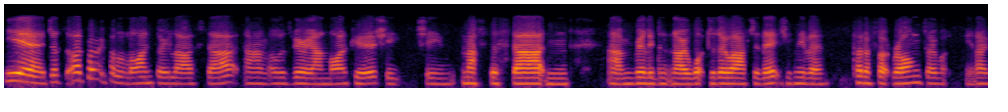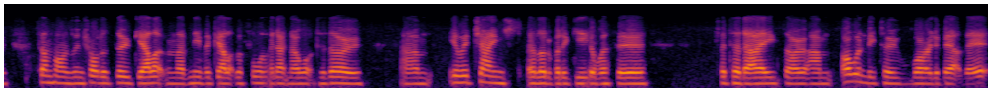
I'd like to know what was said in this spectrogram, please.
Yeah, just I'd probably put a line through last start. Um, it was very unlike her. She she muffed the start and um, really didn't know what to do after that. She's never put a foot wrong. So you know, sometimes when trotters do gallop and they've never galloped before, they don't know what to do. Um, yeah, we changed a little bit of gear with her for today, so um, I wouldn't be too worried about that.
